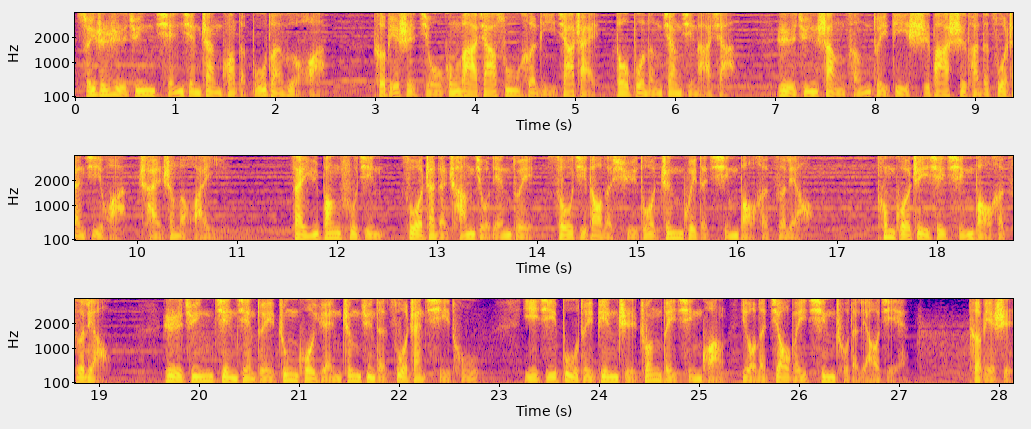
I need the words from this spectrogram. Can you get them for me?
随着日军前线战况的不断恶化，特别是九宫拉加苏和李家寨都不能将其拿下，日军上层对第十八师团的作战计划产生了怀疑。在于邦附近作战的长久联队搜集到了许多珍贵的情报和资料，通过这些情报和资料，日军渐渐对中国远征军的作战企图以及部队编制装备情况有了较为清楚的了解。特别是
